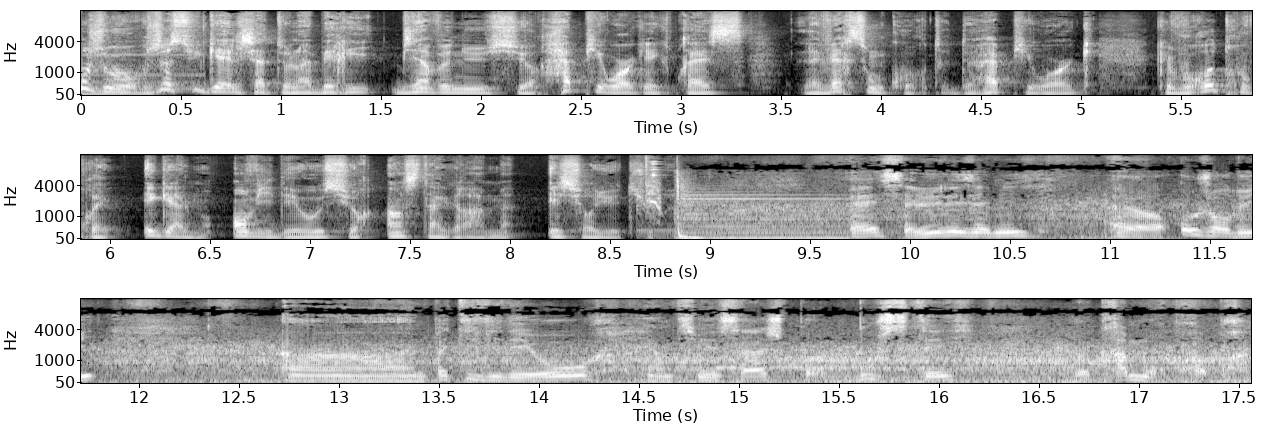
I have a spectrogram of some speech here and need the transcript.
Bonjour, je suis Gaël Châtelain-Berry, bienvenue sur Happy Work Express, la version courte de Happy Work que vous retrouverez également en vidéo sur Instagram et sur YouTube. Eh salut les amis Alors aujourd'hui, une petite vidéo et un petit message pour booster votre amour propre.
